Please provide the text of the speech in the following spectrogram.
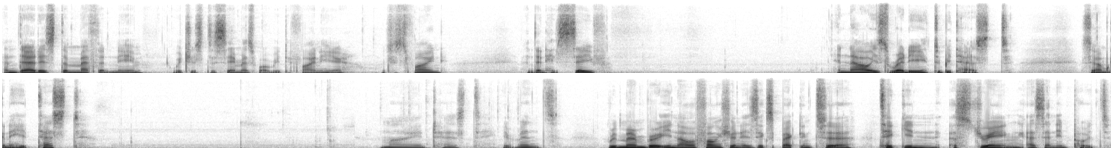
And that is the method name, which is the same as what we define here, which is fine. And then hit save. And now it's ready to be tested. So I'm gonna hit test. My test events. Remember in our function is expecting to take in a string as an input.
